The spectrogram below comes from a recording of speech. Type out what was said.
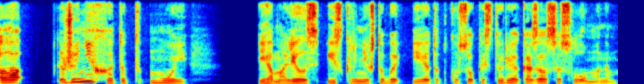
А жених этот мой...» Я молилась искренне, чтобы и этот кусок истории оказался сломанным.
